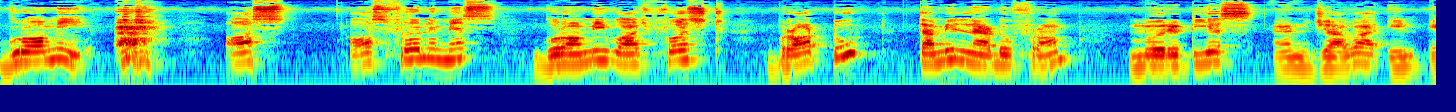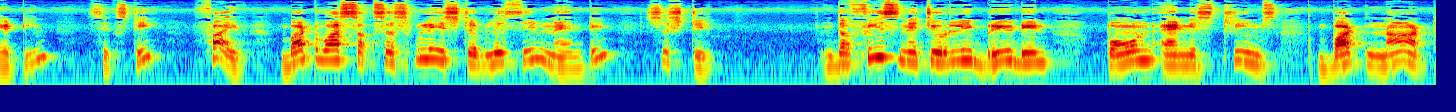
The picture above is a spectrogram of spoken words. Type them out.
Gromi Os Osphronemus Gromi was first brought to Tamil Nadu from Mauritius and Java in 1865 but was successfully established in 1960. The fish naturally breed in pond and streams but not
